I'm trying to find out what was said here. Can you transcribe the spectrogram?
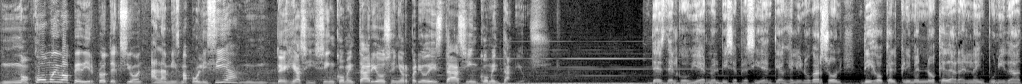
no. ¿Cómo iba a pedir protección a la misma policía? Mm, deje así, sin comentarios, señor periodista, sin comentarios. Desde el gobierno, el vicepresidente Angelino Garzón dijo que el crimen no quedará en la impunidad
